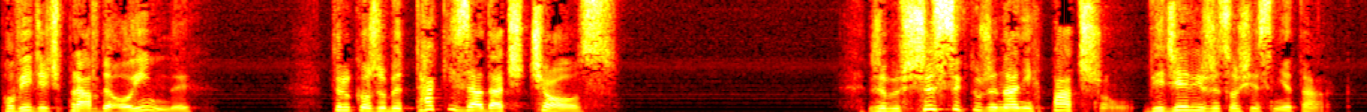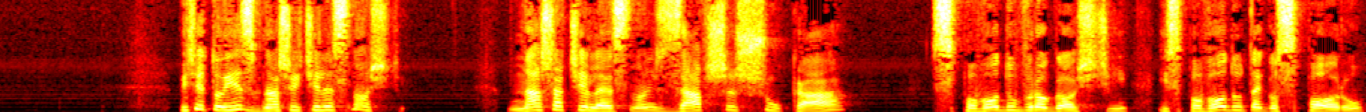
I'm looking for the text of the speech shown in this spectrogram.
powiedzieć prawdę o innych, tylko żeby taki zadać cios, żeby wszyscy, którzy na nich patrzą, wiedzieli, że coś jest nie tak. Wiecie, to jest w naszej cielesności. Nasza cielesność zawsze szuka z powodu wrogości i z powodu tego sporu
